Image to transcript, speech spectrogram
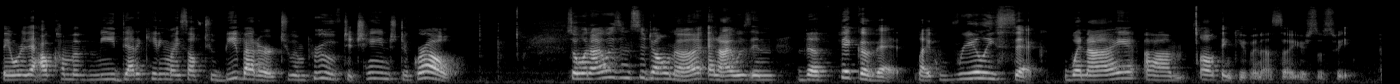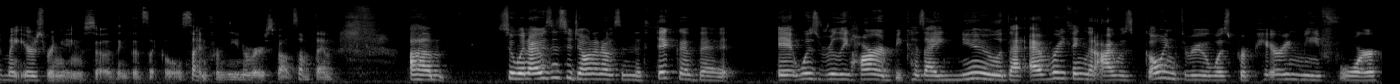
They were the outcome of me dedicating myself to be better, to improve, to change, to grow. So when I was in Sedona and I was in the thick of it, like really sick, when I, um, oh, thank you, Vanessa, you're so sweet. And my ear's ringing, so I think that's like a little sign from the universe about something. Um, so when I was in Sedona and I was in the thick of it, it was really hard because I knew that everything that I was going through was preparing me for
